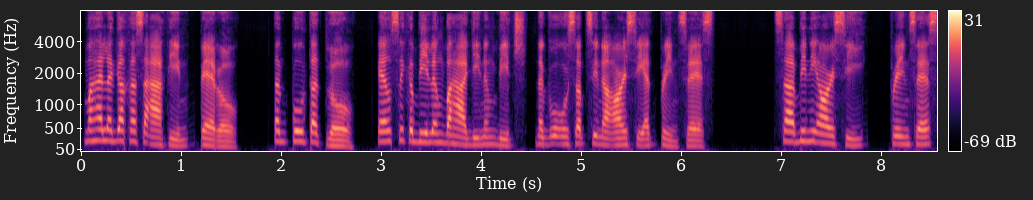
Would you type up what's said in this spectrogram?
Mahalaga ka sa akin, pero, tagpo tatlo, Elsie kabilang bahagi ng beach, nag-uusap sina RC at Princess. Sabi ni RC, Princess,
